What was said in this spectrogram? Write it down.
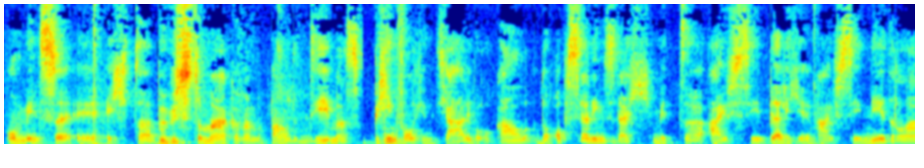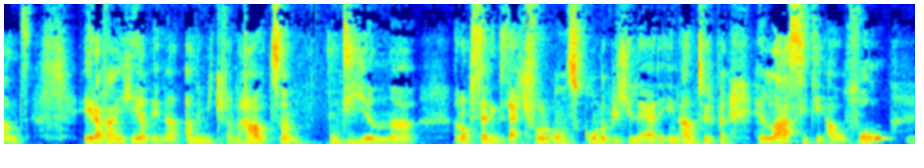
om mensen eh, echt uh, bewust te maken van bepaalde mm -hmm. thema's. Begin volgend jaar hebben we ook al de opstellingsdag met AFC België en AFC Nederland. Era van Geel en Annemieke van Houten, die een een opstellingsdag voor ons komen begeleiden in Antwerpen. Helaas zit die al vol, mhm.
